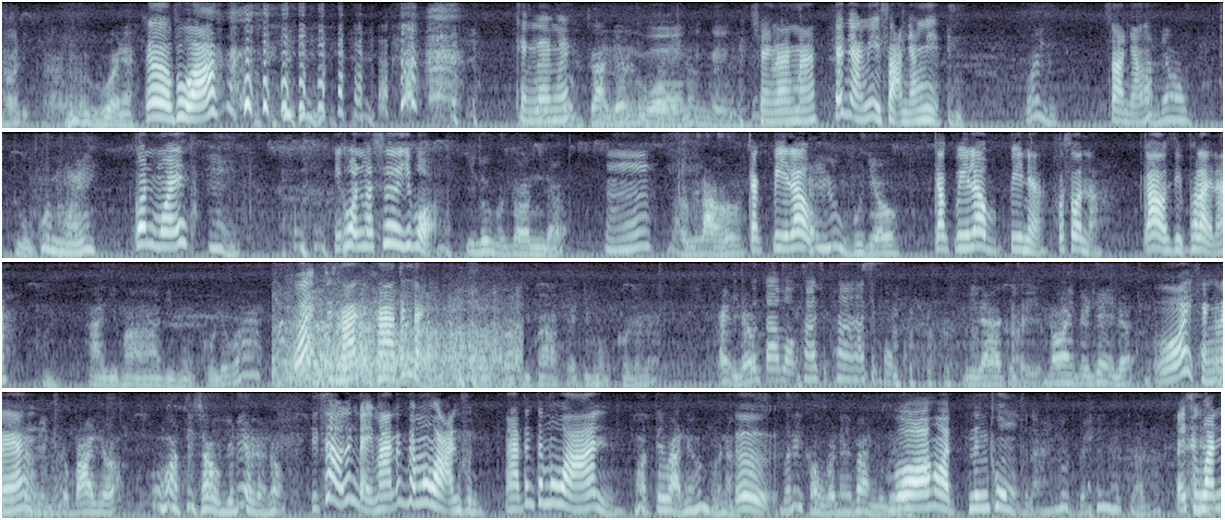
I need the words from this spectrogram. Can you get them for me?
สวัสดีครับอยู่หัวนะ เออผัว แข็งแรงไหมสงสารเรื่องลูกว้าอะไรวเนาะขึ้นเองแข็งแรงไหมเฮ็ดหยังนี่สารหยังนี่โอ้ยสารหยังอันนี้เอาถูกกุ้นไหมก้นมวยเอ้ยมีคนมาซื้ออยู่บ่นี่ลูกบุญดอนเด้ออืมเราเราจากปีแล้ว ให้ลูกผู้เดียวจากปีแล้วปีเนี่ยก็ส้นอะเก้าสิบเท่าไหร่นะห้าสิบห้าห้าสิบหกคนเลยว่าโอ้ยสิหาสิหาจังได สิบห้าแปดสิบหกคนแล้วละ ใกล้แล้วคุณตาบอก55 56เวลาก็น้อยไปได้แล้วโอ้ยแข็งแรงจะเป็นก็บายแล้วฮอดที่เศร้าอยู่เด้แหละเนาะสิเช้าจังไดมาตั้งแต่เมื่อวานพุ่นมาตั้งแต่เมื่อวานฮอดไต้หวันนี่หุ่นบ่น่ะเออบ่ได้เข้าไปในบ้านอยู่บัวหอดหนึ่งทุ่มพุ่นน่ะรถไปไม่จอดไปสุวรรณ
